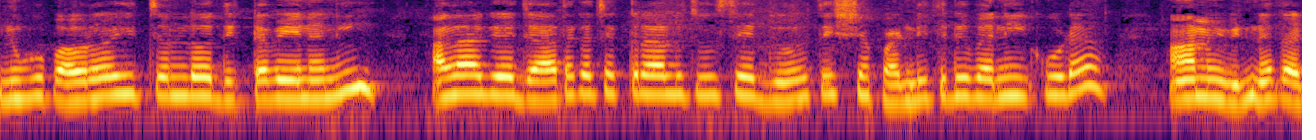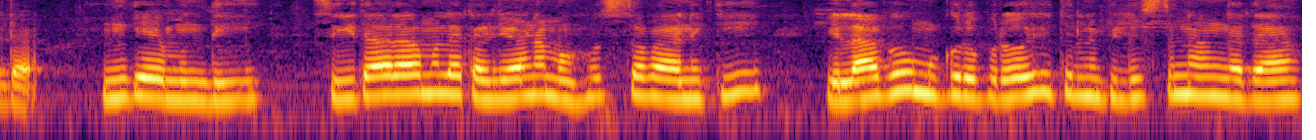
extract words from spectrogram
నువ్వు పౌరోహిత్యంలో దిట్టవేనని అలాగే జాతక చక్రాలు చూసే జ్యోతిష్య పండితుడివని కూడా ఆమె విన్నదట. ఇంకేముంది? సీతారాముల కళ్యాణ మహోత్సవానికి ఇలాగూ ముగ్గురు పురోహితులను పిలుస్తున్నాం కదా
